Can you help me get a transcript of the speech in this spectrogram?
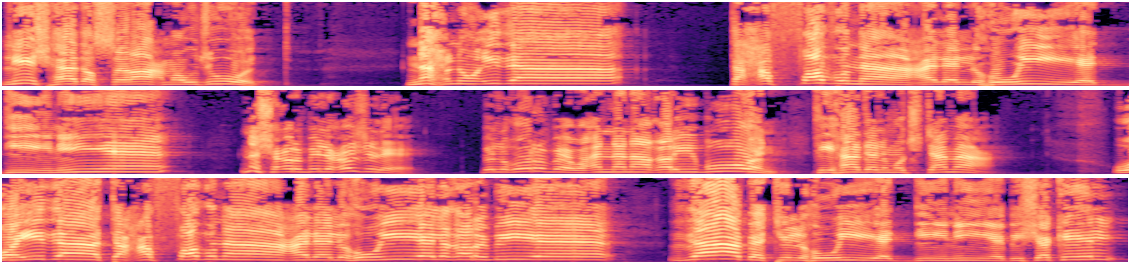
ليش هذا الصراع موجود؟ نحن إذا تحفظنا على الهوية الدينية نشعر بالعزلة بالغربة وأننا غريبون في هذا المجتمع. وإذا تحفظنا على الهوية الغربية ذابت الهوية الدينية بشكل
